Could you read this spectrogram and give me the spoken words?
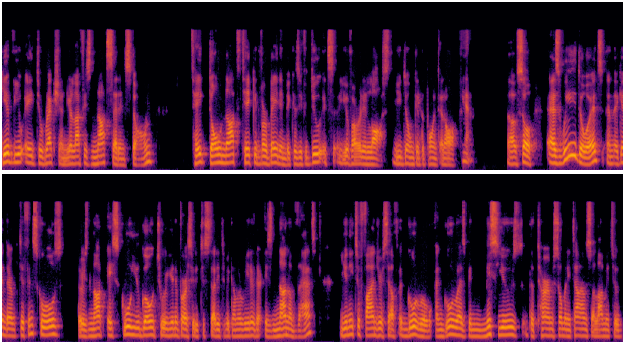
give you a direction. Your life is not set in stone. Take, do not take it verbatim because if you do, it's you've already lost. You don't get the point at all. Yeah. Uh, so as we do it, and again, there are different schools. There is not a school you go to a university to study to become a reader. There is none of that you need to find yourself a guru and guru has been misused the term so many times. So allow me to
